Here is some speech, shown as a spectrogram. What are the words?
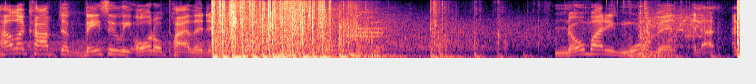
helicopter basically autopiloted. Nobody's moving, and I, I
